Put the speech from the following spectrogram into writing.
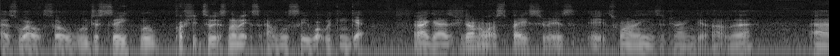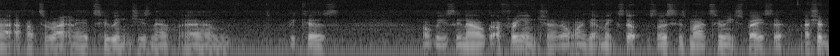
as well. So we'll just see. We'll push it to its limits and we'll see what we can get. Alright guys if you don't know what a spacer is it's one of these. To try and get that there. Uh, I've had to write on here 2 inches now um, because obviously now I've got a 3 inch and I don't want to get mixed up. So this is my 2 inch spacer. I should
